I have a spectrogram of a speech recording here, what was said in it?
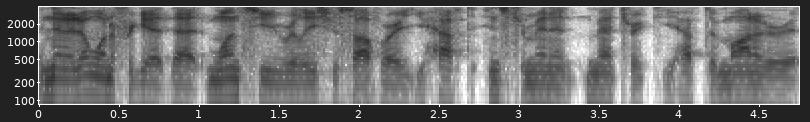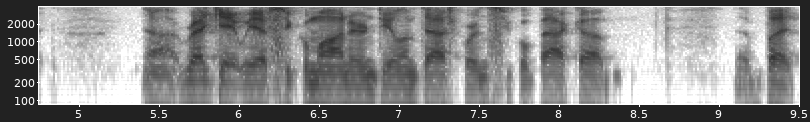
And then I don't want to forget that once you release your software, you have to instrument it metric. You have to monitor it. Uh, Redgate, we have SQL Monitor and DLM Dashboard and SQL Backup. But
